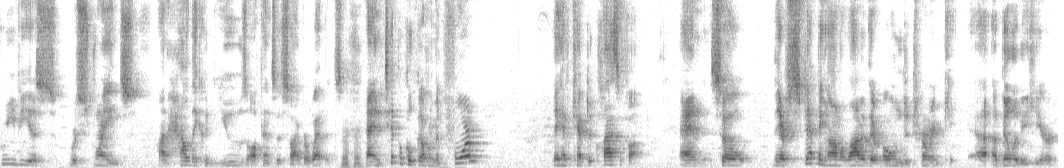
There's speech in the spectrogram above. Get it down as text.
previous restraints on how they could use offensive cyber weapons. Mm-hmm. Now, in typical government form, they have kept it classified. And so they're stepping on a lot of their own deterrent uh, ability here.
